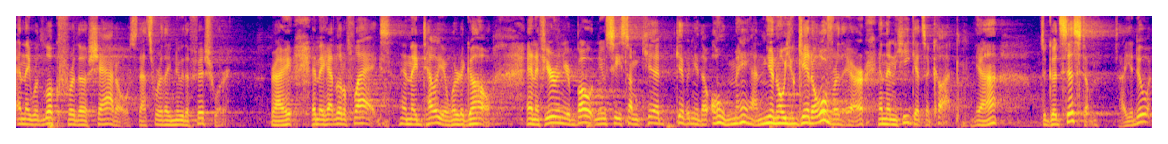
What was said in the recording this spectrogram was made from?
and they would look for the shadows. That's where they knew the fish were, right? And they had little flags, and they'd tell you where to go. And if you're in your boat and you see some kid giving you the, oh man, you know, you get over there, and then he gets a cut. Yeah? It's a good system. It's how you do it.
